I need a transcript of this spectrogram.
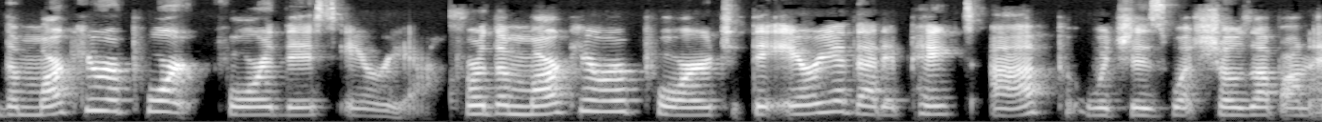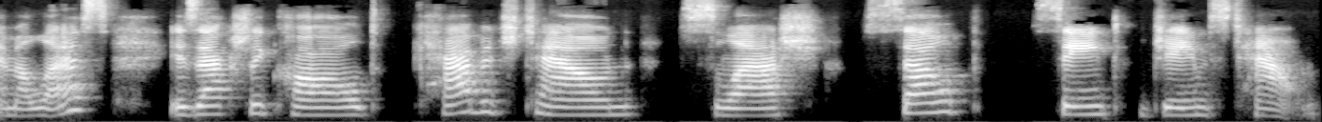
the market report for this area. For the market report, the area that it picked up, which is what shows up on MLS, is actually called Cabbagetown slash South St. James Town,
